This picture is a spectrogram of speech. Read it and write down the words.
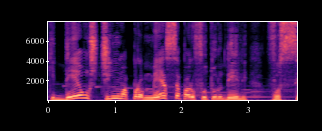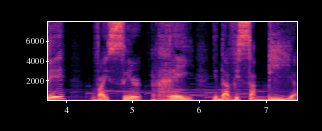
que Deus tinha uma promessa para o futuro dele: você vai ser rei. E Davi sabia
